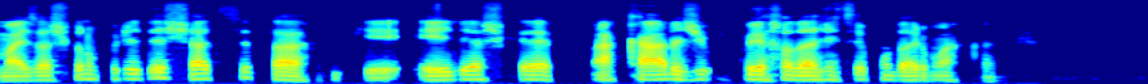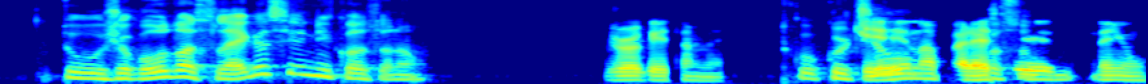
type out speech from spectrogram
mas acho que eu não podia deixar de citar, porque ele acho que é a cara de um personagem secundário marcante. Tu jogou o Lost Legacy, Nicolas, ou não? Joguei também. Tu curtiu? E não aparece Gostou? nenhum.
